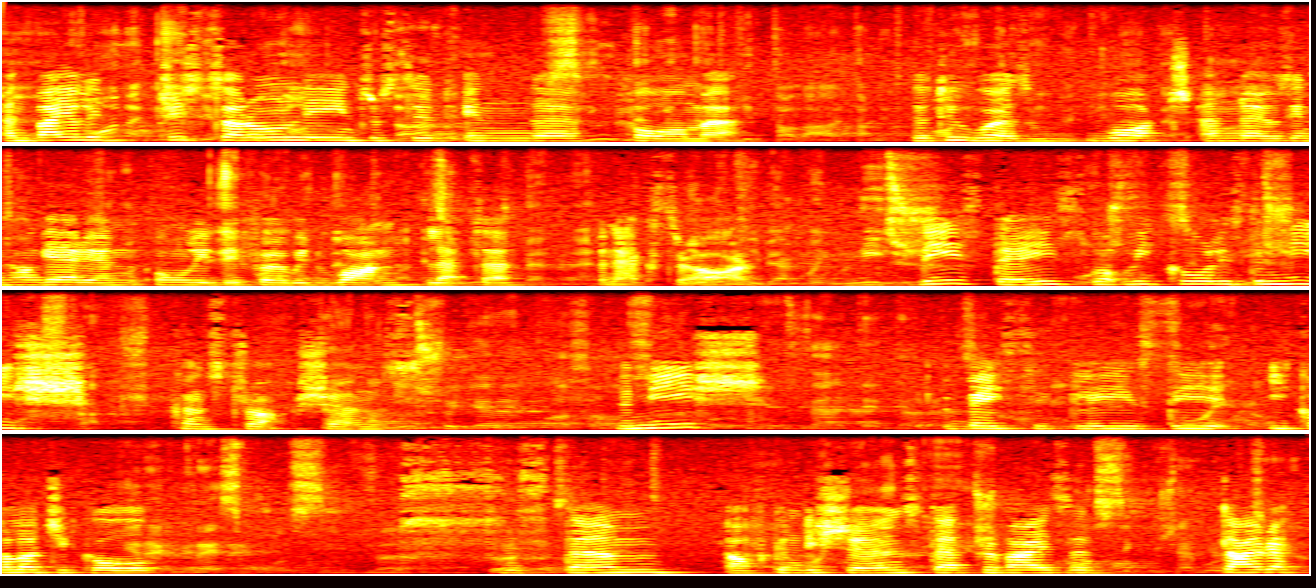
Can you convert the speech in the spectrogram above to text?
And biologists are only interested in the former. The two words watch and nose in Hungarian only differ with one letter, an extra R. These days what we call is the niche constructions. The niche basically is the ecological system of conditions that provides a direct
